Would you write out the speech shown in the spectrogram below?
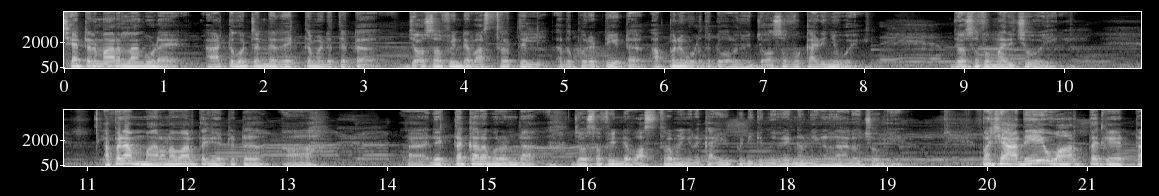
ചേട്ടന്മാരെല്ലാം കൂടെ ആട്ടുകൊറ്റന്റെ രക്തമെടുത്തിട്ട് ജോസഫിന്റെ വസ്ത്രത്തിൽ അത് പുരട്ടിയിട്ട് അപ്പന് കൊടുത്തിട്ട് പറഞ്ഞു ജോസഫ് കഴിഞ്ഞുപോയി. ജോസഫ് മരിച്ചുപോയി. അപ്പൻ ആ മരണവാർത്ത കേട്ടിട്ട് ആ രക്തക്കറ പുരണ്ട ജോസഫിന്റെ വസ്ത്രം ഇങ്ങനെ കൈ പിടിക്കുന്ന രംഗം നിങ്ങൾ ആലോചിച്ച് നോക്കിയേ. പക്ഷെ അതേ വാർത്ത കേട്ട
